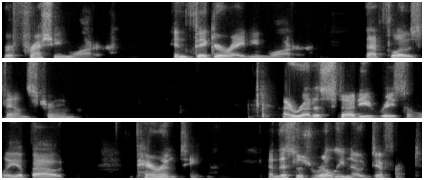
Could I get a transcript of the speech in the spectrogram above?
refreshing water, invigorating water. That flows downstream. I read a study recently about parenting, and this is really no different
